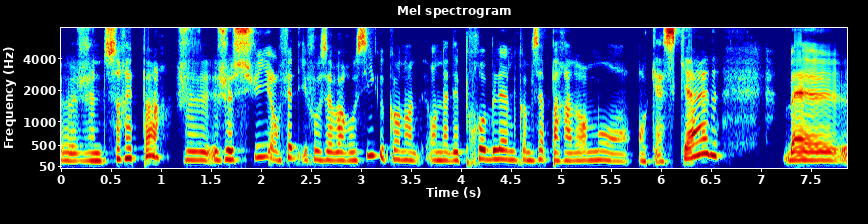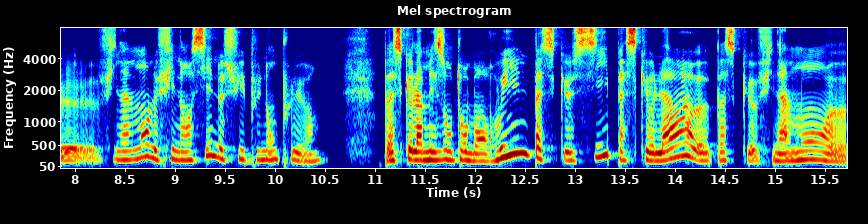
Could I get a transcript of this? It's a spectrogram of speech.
euh, je ne saurais pas. Je, je suis, en fait, il faut savoir aussi que quand on a, des problèmes comme ça paranormaux en cascade, ben, euh, finalement, le financier ne suit plus non plus. hein. Parce que la maison tombe en ruine, parce que si, parce que là, euh, parce que finalement, euh,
